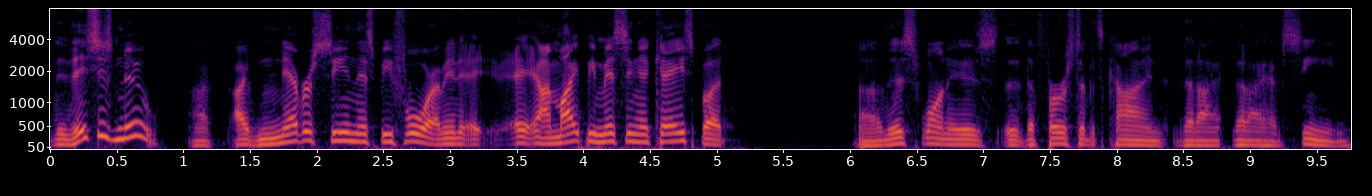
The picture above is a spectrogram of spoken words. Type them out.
This is new. I've, I've never seen this before. I mean, it, it, I might be missing a case, but uh, this one is the first of its kind that I that I have seen,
